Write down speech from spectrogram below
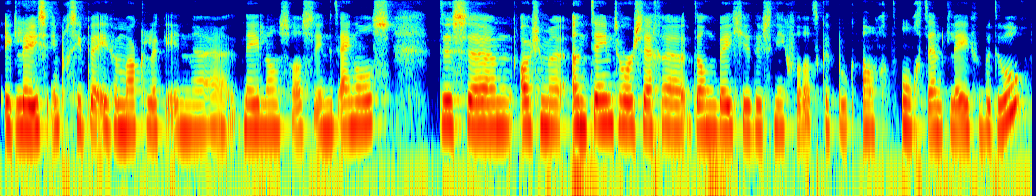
Ik lees in principe even makkelijk in het Nederlands als in het Engels. Dus um, als je me Untamed hoort zeggen, dan weet je dus in ieder geval dat ik het boek Ongetemd Leven bedoel.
